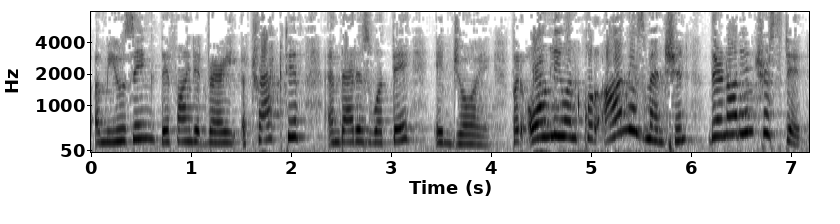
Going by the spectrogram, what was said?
amusing, they find it very attractive, and that is what they enjoy. But only when Qur'an is mentioned, they're not interested.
